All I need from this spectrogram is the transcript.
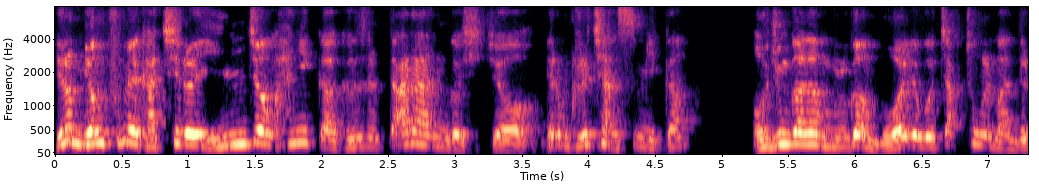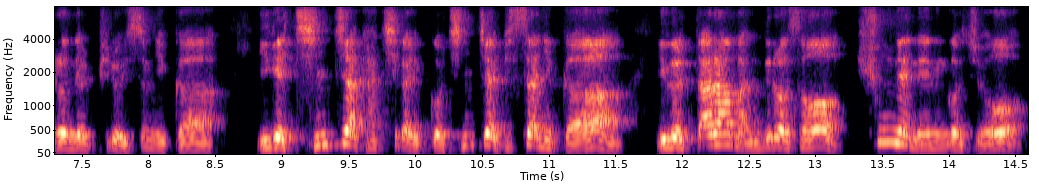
이런 명품의 가치를 인정하니까 그것을 따라하는 것이죠. 여러분 그렇지 않습니까? 어중간한 물건 뭐 하려고 짝퉁을 만들어낼 필요 있습니까? 이게 진짜 가치가 있고 진짜 비싸니까 이걸 따라 만들어서 흉내 내는 거죠.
